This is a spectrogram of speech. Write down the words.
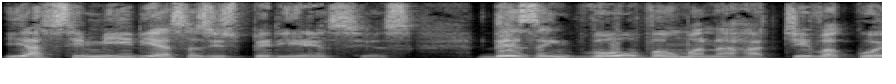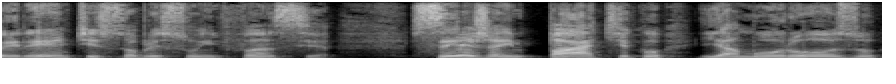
e assimile essas experiências. Desenvolva uma narrativa coerente sobre sua infância. Seja empático e amoroso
